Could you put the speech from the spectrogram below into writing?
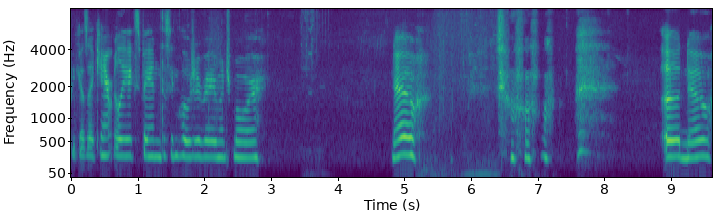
Because I can't really expand this enclosure very much more. No! oh no.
